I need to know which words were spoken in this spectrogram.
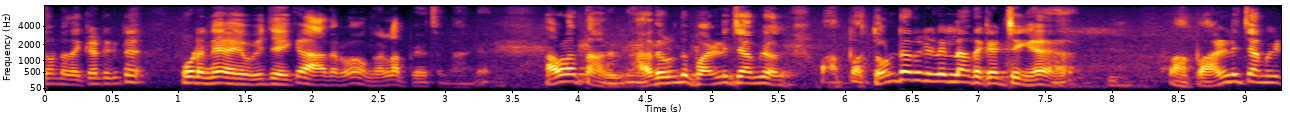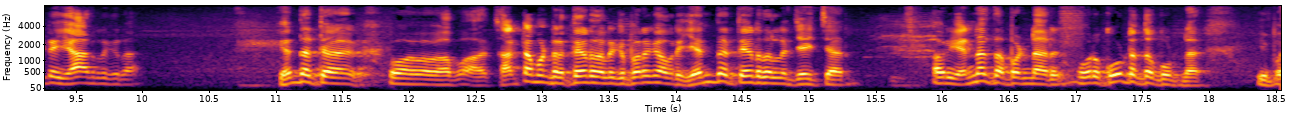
சொன்னதை கேட்டுக்கிட்டு உடனே விஜய்க்கு ஆதரவாக அவங்க எல்லாம் பேசுனாங்க. அவ்வளோதான் அது. அது வந்து பழனிசாமி அப்போ தொண்டர்கள் இல்லாத கட்சிங்க. அப்ப பழனிசாமி கிட்ட யார் இருக்கிறா? எந்த தே சட்டமன்ற தேர்தலுக்கு பிறகு அவர் எந்த தேர்தலில் ஜெயிச்சார்? அவர் என்னத்தை பண்ணார்? ஒரு கூட்டத்தை கூட்டினார். இப்போ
